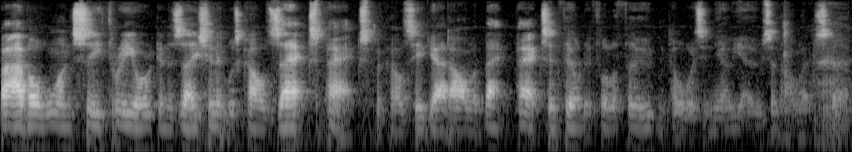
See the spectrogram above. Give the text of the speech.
501c3 organization. It was called Zach's Packs because he got all the backpacks and filled it full of food and toys and yo-yos and all that stuff.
